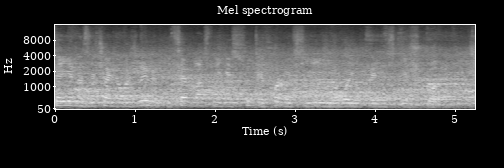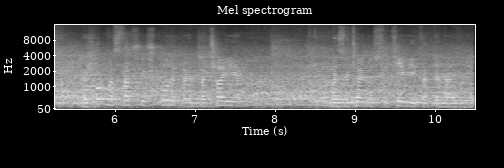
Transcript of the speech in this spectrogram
Це є надзвичайно важливим і це власне є суть реформи всієї нової української школи. Реформа старшої школи передбачає надзвичайно суттєві кардинальні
